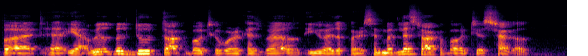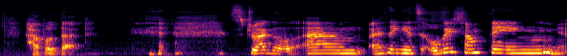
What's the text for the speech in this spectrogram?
but uh, yeah we'll we'll do talk about your work as well you as a person but let's talk about your struggle. How about that? Struggle. Um, i think it's always something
